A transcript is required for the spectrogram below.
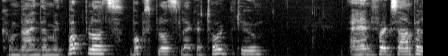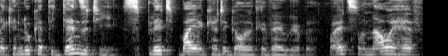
combine them with box plots, box plots like I told you. And for example, I can look at the density split by a categorical variable, right? So now I have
